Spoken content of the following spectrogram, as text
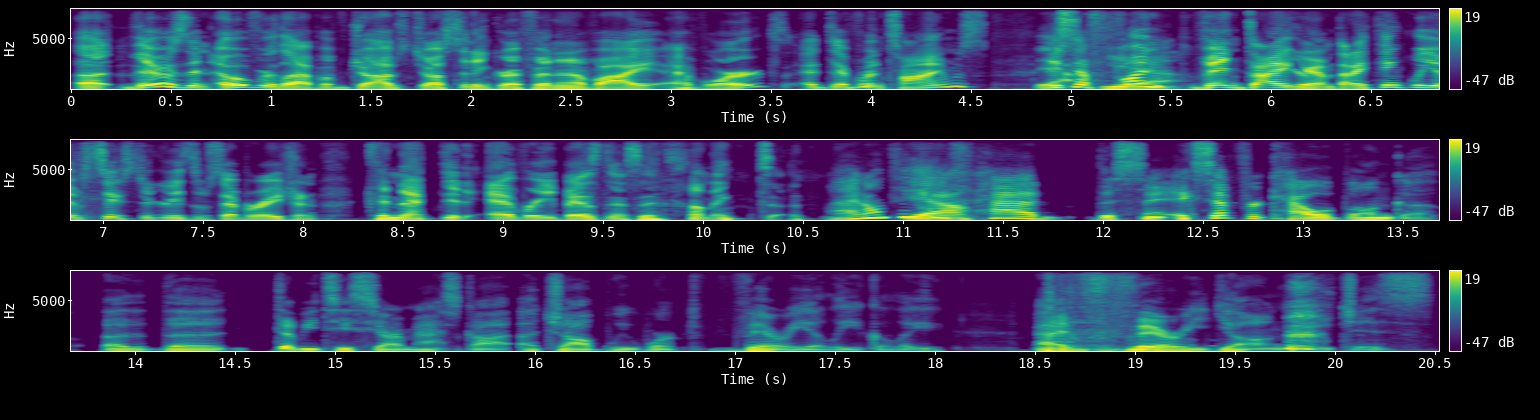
Uh, there's an overlap of jobs Justin and Griffin and I have worked at different times. It's a fun Yeah. Venn diagram that I think we have six degrees of separation connected every business in Huntington. I don't think Yeah. we've had the same, except for Cowabunga, uh, the WTCR mascot, a job we worked very illegally at very young ages.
